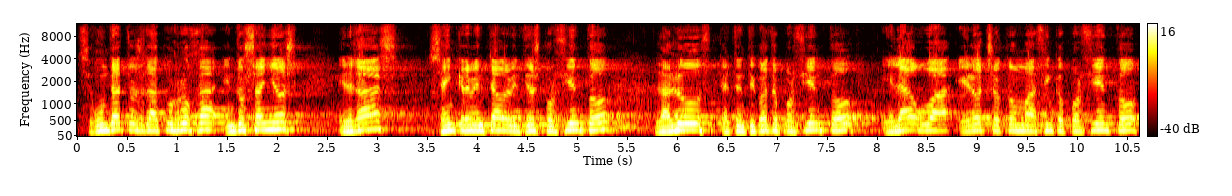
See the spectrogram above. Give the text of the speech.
Según datos de la Cruz Roja, en dos años el gas se ha incrementado el 22%, la luz el 34%, el agua el 8,5%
